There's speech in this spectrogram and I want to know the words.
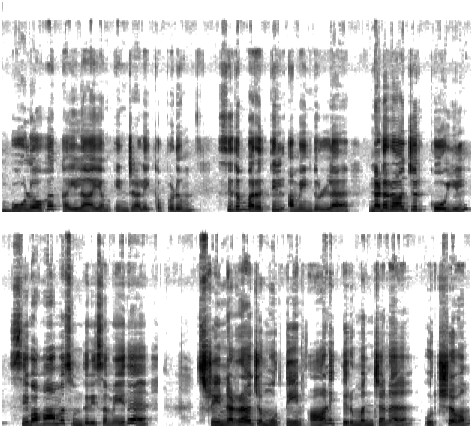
பூலோக கைலாயம் என்றழைக்கப்படும் சிதம்பரத்தில் அமைந்துள்ள நடராஜர் கோயில் சிவகாம சுந்தரி சமேத ஸ்ரீ நடராஜமூர்த்தியின் ஆணி திருமஞ்சன உற்சவம்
